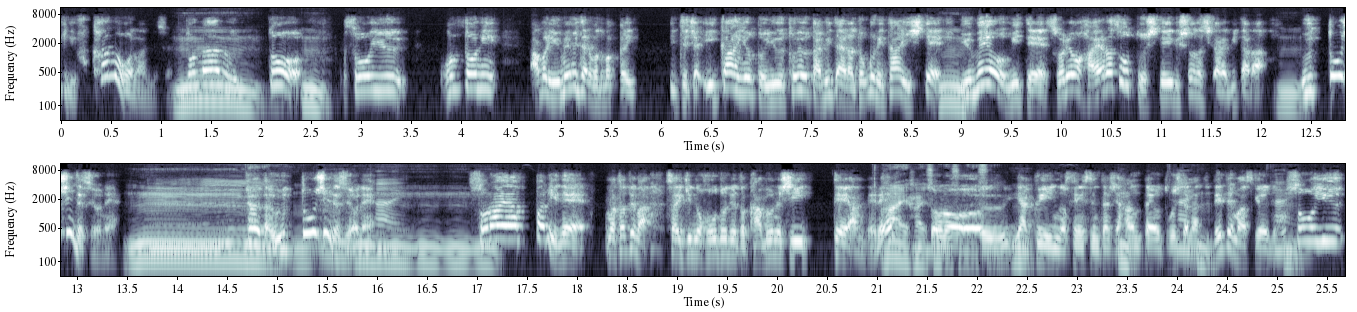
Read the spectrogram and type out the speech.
的に不可能なんですよ。うんとなるとう、んそういう本当にあまり夢みたいなことばっかり言ってちゃいかんよというトヨタみたいなところに対して、うん。夢を見て、それを流行らそうとしている人たちから見たら、うん。鬱陶しいですよね。うん。トヨタ鬱陶しいですよね。それはやっぱりね、まあ、例えば最近の報道で言うと、株主提案でね、はいはいその役員の選出に対して反対を投じたなんて出てますけれども、はい。そういう、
